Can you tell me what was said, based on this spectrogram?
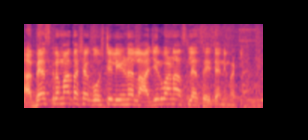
अभ्यासक्रमात अशा गोष्टी लिहिणं लाजीरवाणं असल्याचंही त्यांनी म्हटलंय.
